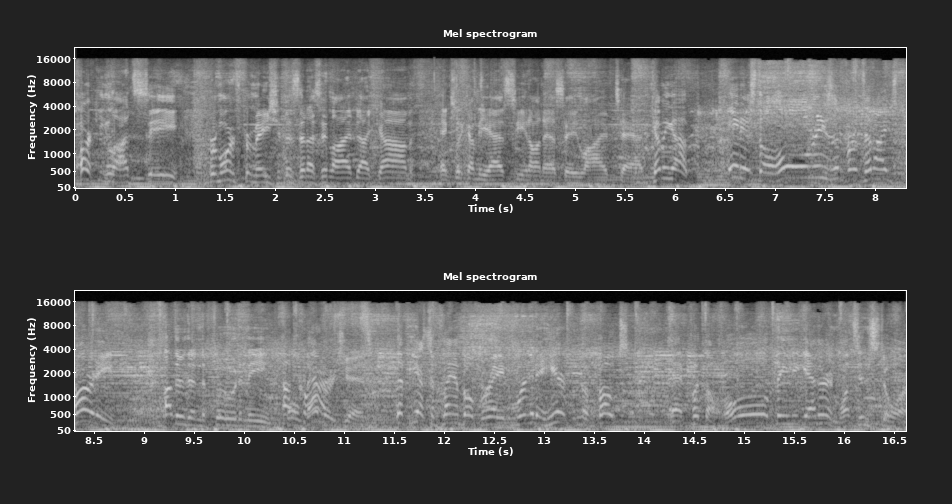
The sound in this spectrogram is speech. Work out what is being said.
parking lot C. For more information, visit SALive.com and click on the As Seen on SA Live tab. Coming up, it is the whole reason for tonight's party, other than the food and the cold beverages. The Fiesta Flambeau Parade, we're going to hear from the folks that put the whole thing together and what's in store.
